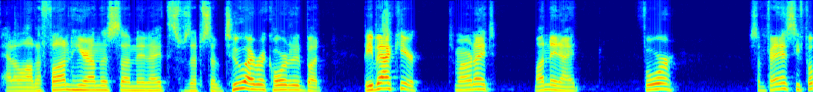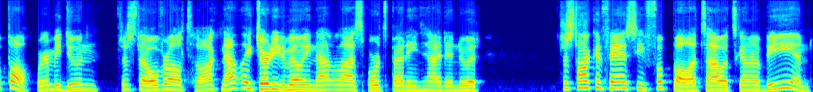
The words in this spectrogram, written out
Had a lot of fun here on this Sunday night. This was episode two I recorded, but be back here tomorrow night, Monday night, for some fantasy football. We're gonna be doing just an overall talk, not like Journey to Million, not a lot of sports betting tied into it just talking fantasy football. That's how it's to be. And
